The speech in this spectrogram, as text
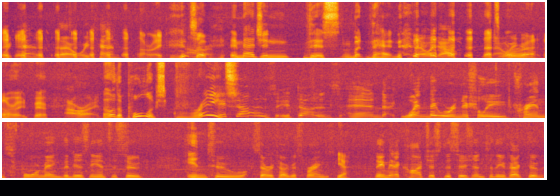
we can. That we can. all right. So right. imagine this, mm-hmm. but then. There we go. That's There where we we're at. All right, fair. All right. Oh, the pool looks great. It does. It does. And when they were initially transforming the Disney Institute into Saratoga Springs, Yeah. they made a conscious decision to the effect of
